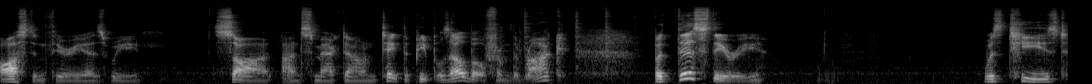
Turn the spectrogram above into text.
Austin theory as we saw on SmackDown take the people's elbow from The Rock. But this theory was teased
